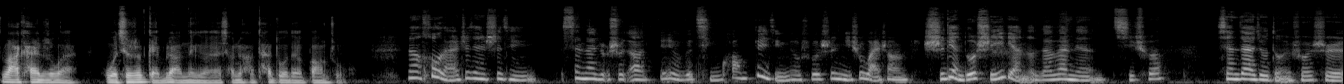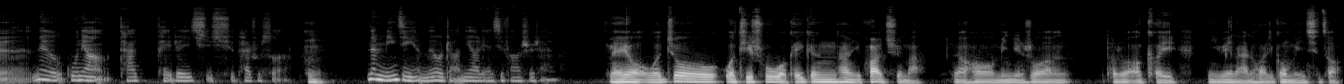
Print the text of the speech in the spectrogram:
拉开之外，我其实给不了那个小女孩太多的帮助。那后来这件事情，现在就是啊，也有个情况背景没有说是你是晚上十点多、十一点的在外面骑车，现在就等于说是那个姑娘她陪着一起去派出所，嗯，那民警也没有找你要联系方式啥的，没有，我就我提出我可以跟他们一块儿去嘛，然后民警说，他说哦可以，你愿意来的话就跟我们一起走。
